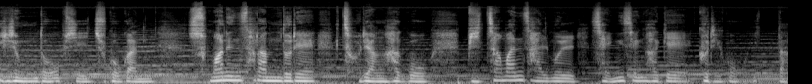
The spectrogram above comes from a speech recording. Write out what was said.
이름도 없이 죽어간 수많은 사람들의 처량하고 비참한 삶을 생생하게 그리고 있다.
